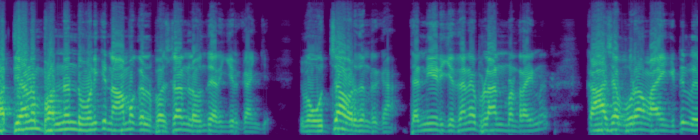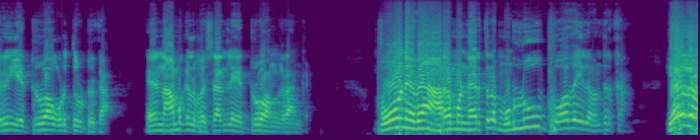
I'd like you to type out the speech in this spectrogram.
மத்தியானம் பன்னெண்டு மணிக்கு நாமக்கல் பஸ் ஸ்டாண்டில் வந்து இறங்கியிருக்காங்க. இவன் வருதுன்னு இருக்கான். தண்ணி அடிக்க தானே பிளான் பண்ணுறாங்கன்னு காசை பூரா வாங்கிட்டு வெறும் எட்டு ரூபா கொடுத்து விட்ருக்கான் ஏன்னா நாமக்கல் பஸ் ஸ்டாண்டில் எட்டு ரூபா வாங்குறாங்க. போனவன் அரை மணி நேரத்தில் முழு போதையில் வந்திருக்கான். ஏதா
